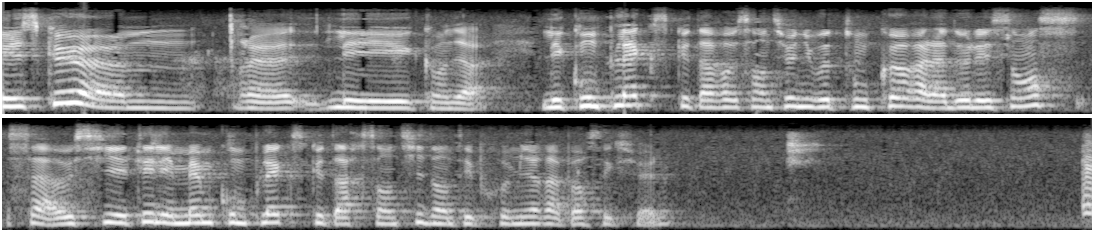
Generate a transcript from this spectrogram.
Et est-ce que euh, euh, les, comment dire, les complexes que tu as ressentis au niveau de ton corps à l'adolescence, ça a aussi été les mêmes complexes que tu as ressentis dans tes premiers rapports sexuels? Euh,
